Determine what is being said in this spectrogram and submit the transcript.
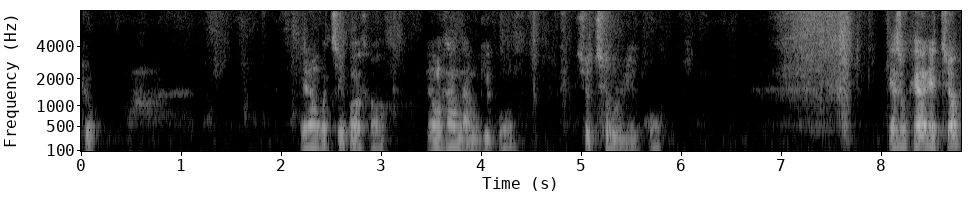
좀 이런 거 찍어서 영상 남기고 쇼츠 올리고 계속 해야겠죠?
